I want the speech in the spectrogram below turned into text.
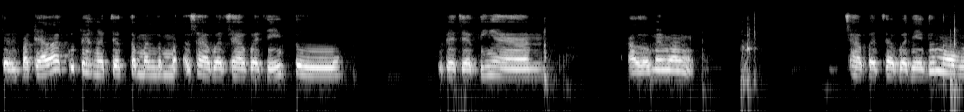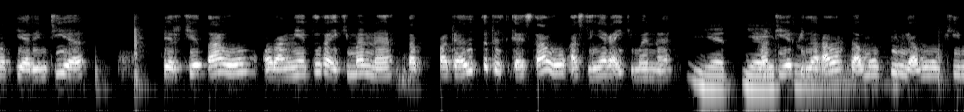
Dan padahal aku udah ngechat teman-teman sahabat-sahabatnya itu. Udah chattingan. Kalau memang sahabat-sahabatnya itu mau ngebiarin dia biar dia tahu orangnya itu kayak gimana. Tapi padahal itu udah dikasih tahu aslinya kayak gimana. Ya, ya Cuman dia itu. bilang ah nggak mungkin nggak mungkin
